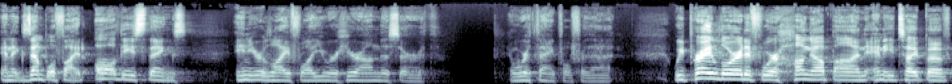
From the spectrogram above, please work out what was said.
and exemplified all these things in your life while you were here on this earth. And we're thankful for that. We pray, Lord, if we're hung up on any type of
